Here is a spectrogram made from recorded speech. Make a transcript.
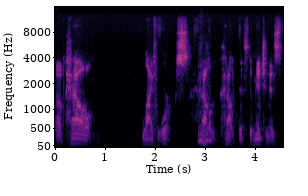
of how life works, how how this dimension is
